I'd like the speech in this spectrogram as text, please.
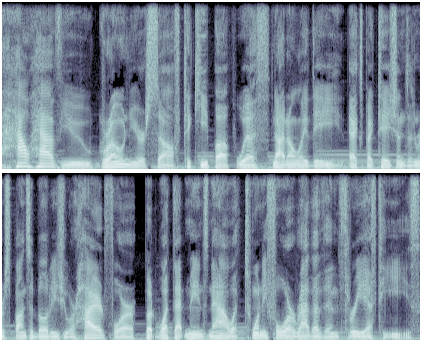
how have you grown yourself to keep up with not only the expectations and responsibilities you were hired for, but what that means now with 24 rather than three FTEs?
